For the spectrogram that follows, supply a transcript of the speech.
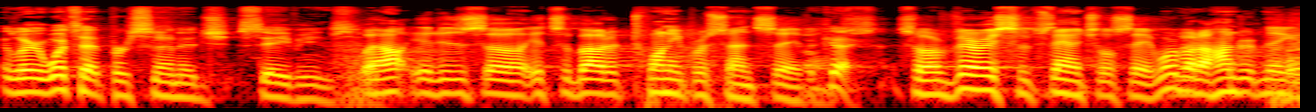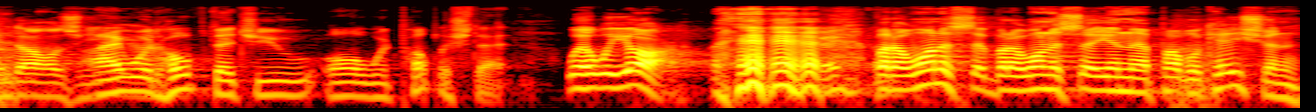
And Larry, what's that percentage savings? Well, it is, uh, it's about a 20% savings. Okay. So a very substantial saving. We're about $100 million a year. I would hope that you all would publish that. Well, we are. but I want to say, but I want to say in that publication,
